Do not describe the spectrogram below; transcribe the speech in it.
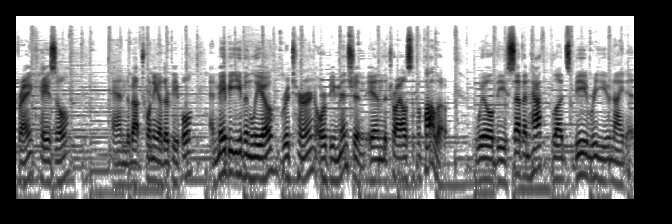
Frank, Hazel, and about 20 other people, and maybe even Leo, return or be mentioned in the Trials of Apollo? Will the seven half-bloods be reunited?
